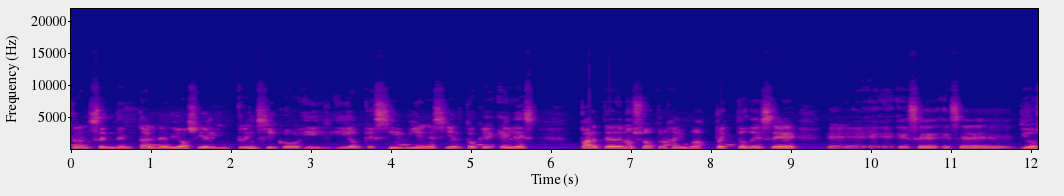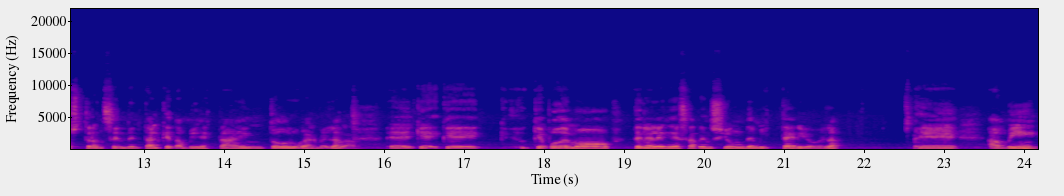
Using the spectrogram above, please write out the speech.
trascendental de Dios y el intrínseco, y, aunque sí bien es cierto que Él es parte de nosotros, hay un aspecto de ese, eh, ese, ese Dios trascendental que también está en todo lugar, ¿verdad? Eh, que, que, que podemos tener en esa tensión de misterio, ¿verdad? Eh, a mí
